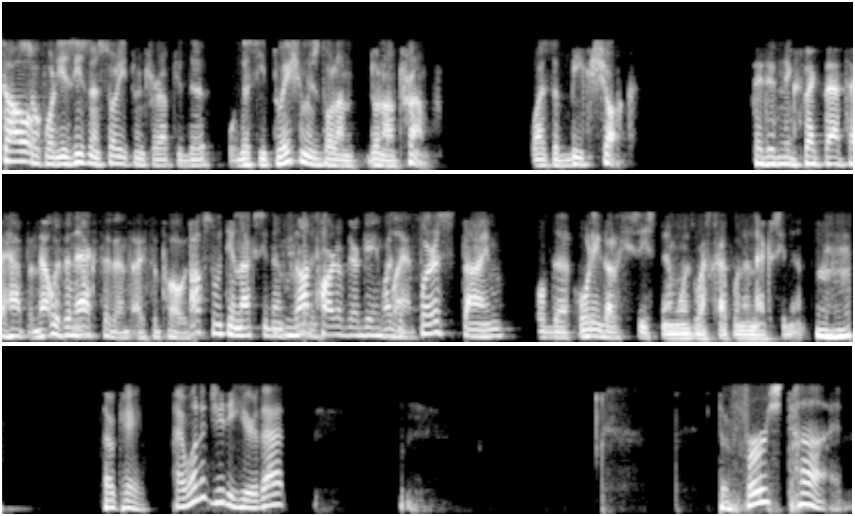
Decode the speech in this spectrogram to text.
So, so for this reason, sorry to interrupt you, the, the situation with Donald, Donald Trump was a big shock. They didn't expect that to happen. That was an accident, I suppose. Absolutely an accident. Not part of their game was plan. the first time of the oligarchy system was what happened an accident. Mm-hmm. Okay. I wanted you to hear that. The first time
